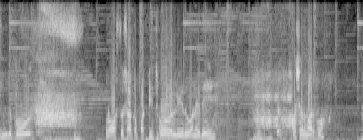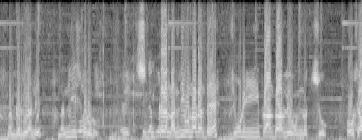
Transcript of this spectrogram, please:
ఎందుకు పురావస్తు శాఖ పట్టించుకోవడం లేదు అనేది క్వశ్చన్ మార్కు ఇక్కడ చూడండి నందీశ్వరుడు. ఇక్కడ నంది ఉన్నాడంటే శివుడు ఈ ప్రాంతాల్లో ఉండొచ్చు. బహుశా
